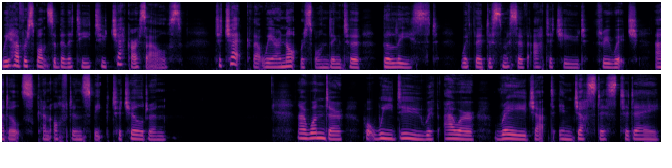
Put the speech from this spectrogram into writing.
we have responsibility to check ourselves, to check that we are not responding to the least with the dismissive attitude through which adults can often speak to children. I wonder what we do with our rage at injustice today.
